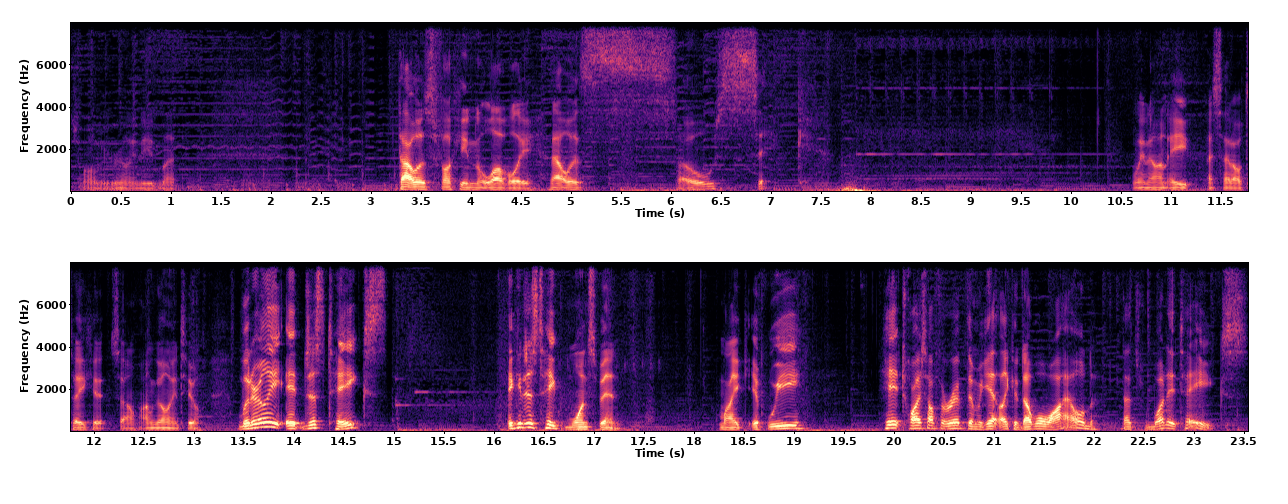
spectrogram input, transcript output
That's what we really need, but that was fucking lovely. That was so sick. Went on eight. I said I'll take it, so I'm going to. Literally, it just takes. It can just take one spin. Like if we hit twice off the rip, then we get like a double wild. That's what it takes.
